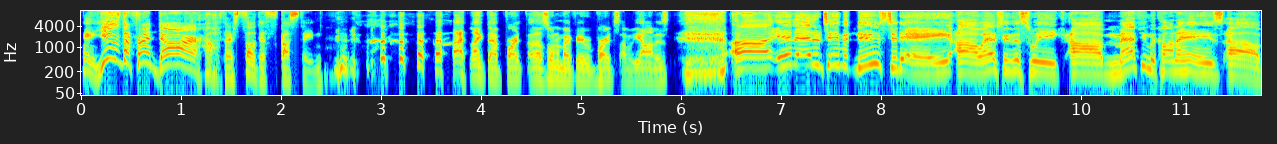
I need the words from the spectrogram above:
Hey, use the front door. Oh, they're so disgusting. I like that part. That's one of my favorite parts. I'll be honest. Uh, in entertainment news today, uh, actually this week, uh, Matthew McConaughey's uh,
